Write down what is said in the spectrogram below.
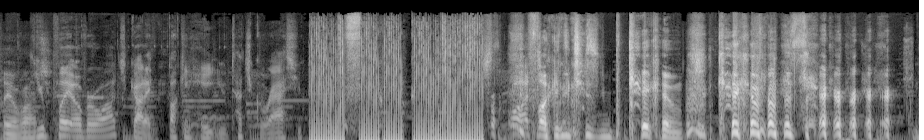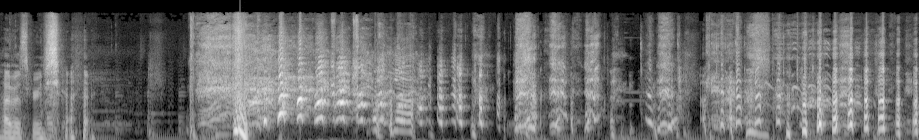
Play Overwatch. You play Overwatch? God, I fucking hate you. Touch grass, you. Fucking just kick him. Kick him from the server. I have a screenshot. oh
